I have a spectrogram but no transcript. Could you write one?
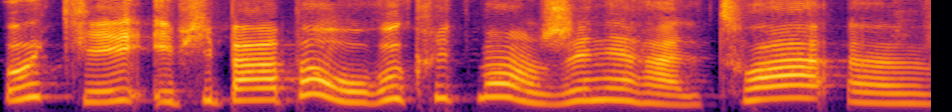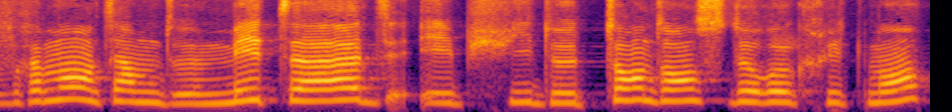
OK et puis par rapport au recrutement en général, toi, euh, vraiment en termes de méthode et puis de tendance de recrutement,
